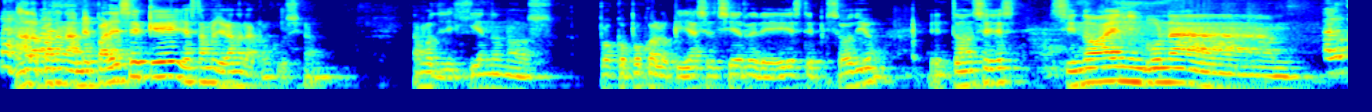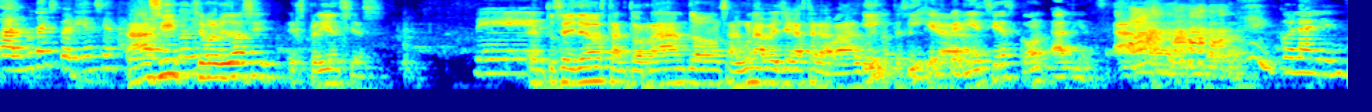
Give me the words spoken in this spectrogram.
No, no pasa nada. Me parece que ya estamos llegando a la conclusión. Estamos dirigiéndonos poco a poco a lo que ya es el cierre de este episodio. Entonces, si no hay ninguna... Al- ¿Alguna experiencia? Ah, sí, se me olvidó así. Experiencias. De- En tus videos, tanto randoms, alguna vez llegaste a grabar algo y, Y, no te y sentías... experiencias con aliens. Ah, con aliens.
